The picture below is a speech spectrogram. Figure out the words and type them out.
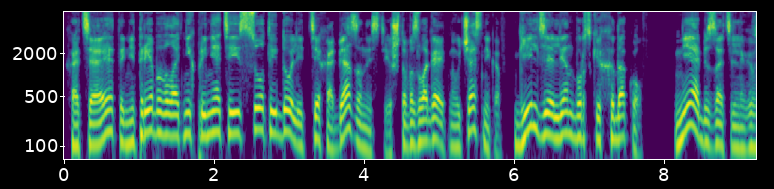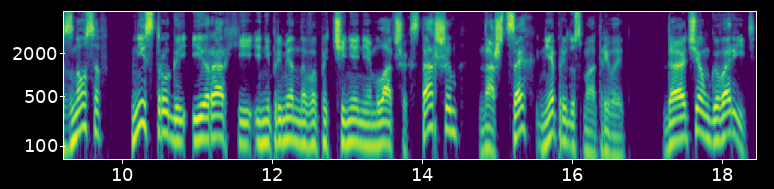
хотя это не требовало от них принятия и сотой доли тех обязанностей, что возлагает на участников гильдия ленбургских ходаков. Ни обязательных взносов, ни строгой иерархии и непременного подчинения младших старшим наш цех не предусматривает. Да о чем говорить,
